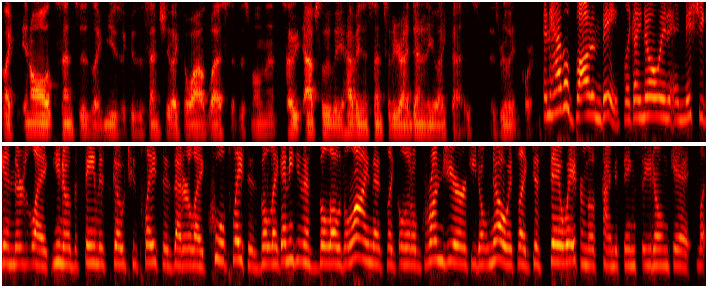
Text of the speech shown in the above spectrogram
like in all senses like music is essentially like the wild west at this moment so absolutely having a sense of your identity like that is is really important and have a bottom base like i know in, in michigan there's like you know the famous go-to places that are like cool places, but like anything that's below the line that's like a little grungier if you don't know, it's like just stay away from those kind of things so you don't get like,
